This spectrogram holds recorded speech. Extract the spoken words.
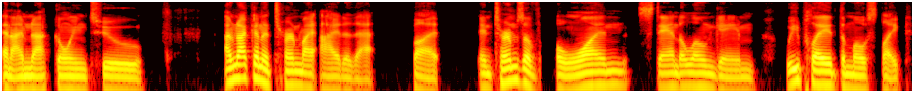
And I'm not going to, I'm not going to turn my eye to that. But in terms of a one standalone game, we played the most like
